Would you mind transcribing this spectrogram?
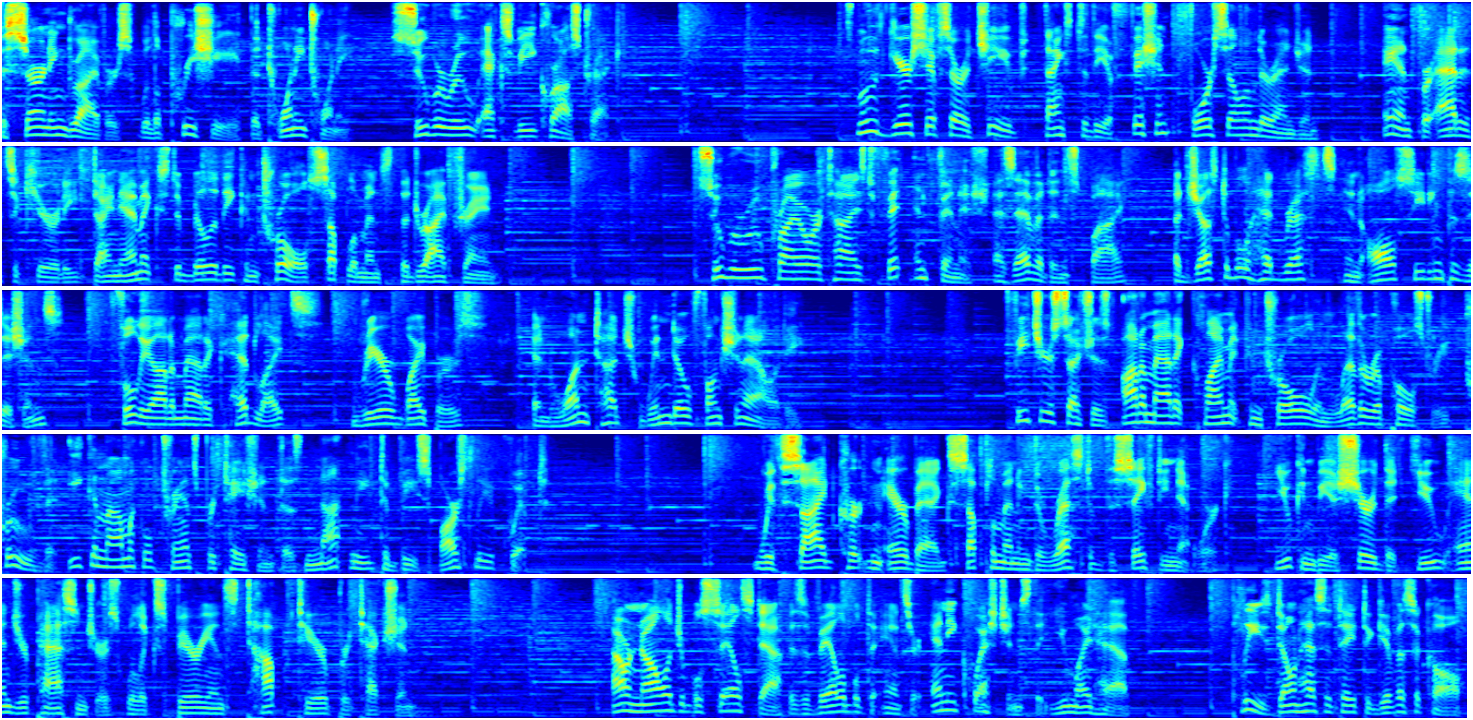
discerning drivers will appreciate the 2020 Subaru XV Crosstrek. Smooth gear shifts are achieved thanks to the efficient four-cylinder engine. And for added security, Dynamic Stability Control supplements the drivetrain. Subaru prioritized fit and finish as evidenced by adjustable headrests in all seating positions, fully automatic headlights, rear wipers, and one-touch window functionality. Features such as automatic climate control and leather upholstery prove that economical transportation does not need to be sparsely equipped. With side curtain airbags supplementing the rest of the safety network, you can be assured that you and your passengers will experience top-tier protection. Our knowledgeable sales staff is available to answer any questions that you might have. Please don't hesitate to give us a call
